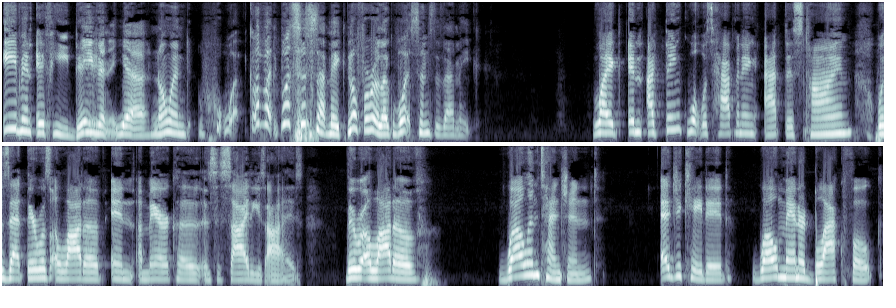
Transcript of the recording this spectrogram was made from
Even if he did. Even, yeah. No one, what, what, what sense does that make? No, for real. Like, what sense does that make? Like, and I think what was happening at this time was that there was a lot of, in America and society's eyes, there were a lot of well intentioned, educated, well mannered black folk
